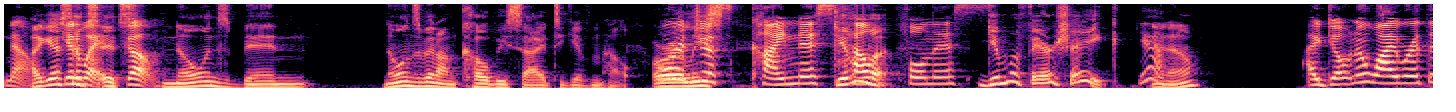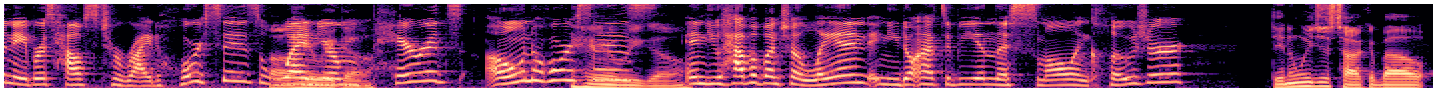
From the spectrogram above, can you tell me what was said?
No. I guess get it's, away. it's Go. no one's been no one's been on Kobe's side to give him help, or, Or, at least just kindness, give 'em a- helpfulness. give him a fair shake. Yeah. you know. I don't know why we're at the neighbor's house to ride horses oh, when Oh, we your go. parents own horses. Here we go. And you have a bunch of land and you don't have to be in this small enclosure. Didn't we just talk about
